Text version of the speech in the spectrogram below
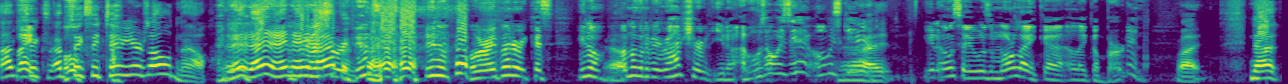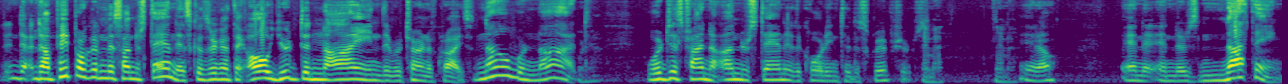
I'm, Like, six, I'm oh, 62 years old now. It ain't, ain't, I ain't better ask happened. repentance. you know, or I better, because, you know, I'm not going to be raptured. You know, I was always there, always scared. Right. You know, so it was more like a, like a burden. Right. Now, now people are going to misunderstand this because they're going to think, "Oh, you're denying the return of Christ." No, we're not. We're, just trying to understand it according to the scriptures. Amen. Amen. You know, and and there's nothing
